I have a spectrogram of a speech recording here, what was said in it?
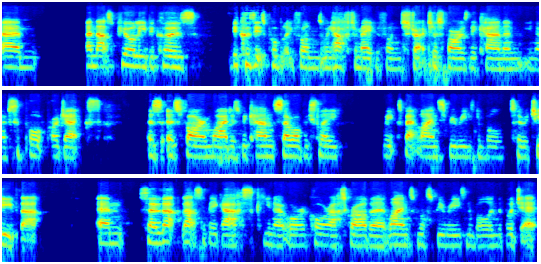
Um, and that's purely because because it's public funds, we have to make the funds stretch as far as they can and you know support projects as, as far and wide as we can. So obviously we expect lines to be reasonable to achieve that. Um, so that that's a big ask, you know, or a core ask rather. Lines must be reasonable in the budget.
